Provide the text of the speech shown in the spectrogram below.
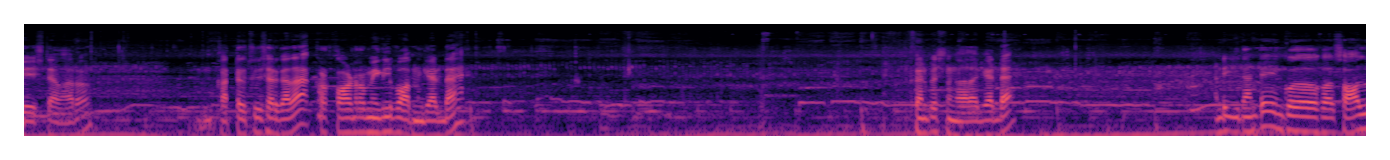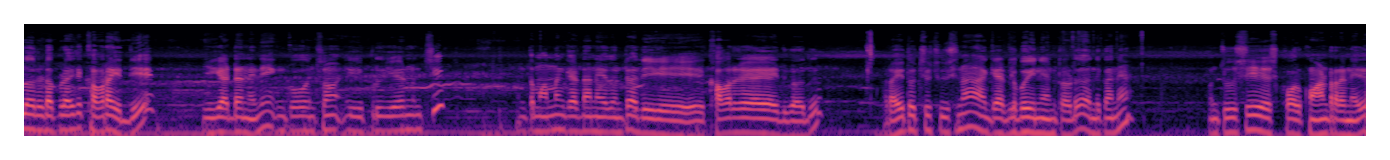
వేస్ట్ అవ్వరు. కరెక్ట్గా చూశారు కదా అక్కడ కార్నర్ మిగిలిపోతుంది గడ్డ. కనిపిస్తుంది కదా గడ్డ. అంటే ఇదంటే ఇంకో సాల్ దొరేటప్పుడు అయితే కవర్ అయ్యిద్ది ఈ గడ్డ అనేది ఇంకో కొంచెం ఇప్పుడు ఏడు నుంచి ఇంత మందం గడ్డ అనేది ఉంటే అది కవర్ అయ్యేది కాదు. రైతు వచ్చి చూసినా గడ్డలు పోయినాయి అంటాడు. అందుకనే కొంచెం చూసి వేసుకోవాలి. కాంటర్ అనేది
